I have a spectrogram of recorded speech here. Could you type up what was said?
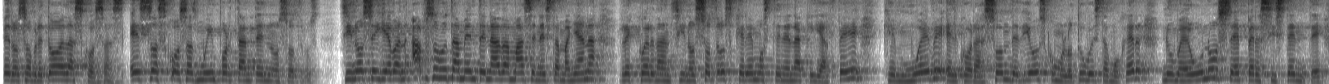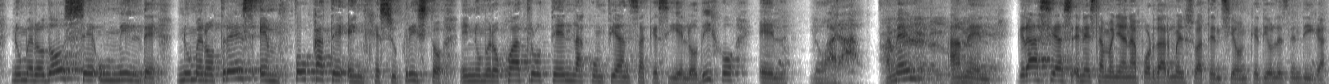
pero sobre todas las cosas, esas cosas muy importantes en nosotros. Si no se llevan absolutamente nada más en esta mañana, recuerdan, si nosotros queremos tener aquella fe que mueve el corazón de Dios como lo tuvo esta mujer, número uno, sé persistente. Número dos, sé humilde. Número tres, enfócate en Jesucristo. Y número cuatro, ten la confianza que si Él lo dijo, Él lo hará. Amén. Amén. Gracias en esta mañana por darme su atención. Que Dios les bendiga.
